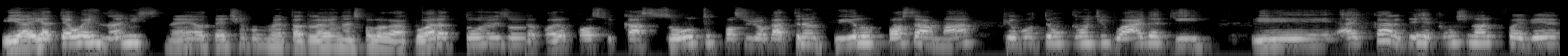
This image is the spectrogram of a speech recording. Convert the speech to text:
E aí até o Hernanes, né? Eu até tinha comentado lá, o Hernanes falou: agora estou resolvido, agora eu posso ficar solto, posso jogar tranquilo, posso armar, que eu vou ter um cão de guarda aqui. E aí, cara, de repente, na hora que foi ver,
